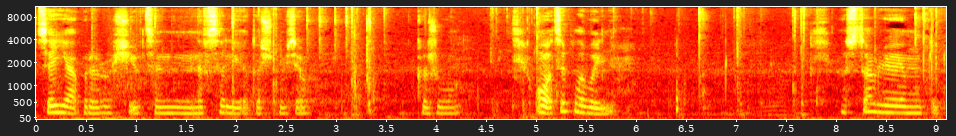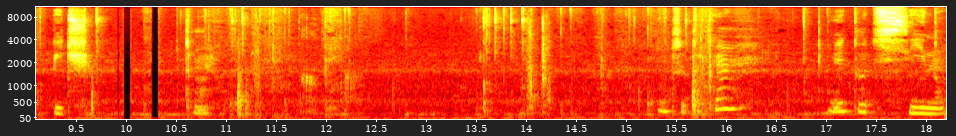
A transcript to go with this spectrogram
Це я приручив, це не в селі я точно взяв. Кажу. О, це плавильня. Оставлю йому тут піч. Тримай. Це таке. І тут сіно.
